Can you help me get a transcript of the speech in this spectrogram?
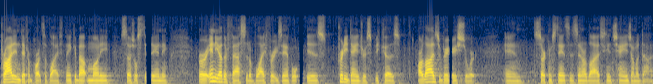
pride in different parts of life. Think about money, social standing, or any other facet of life, for example, is pretty dangerous because our lives are very short and circumstances in our lives can change on a dime.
